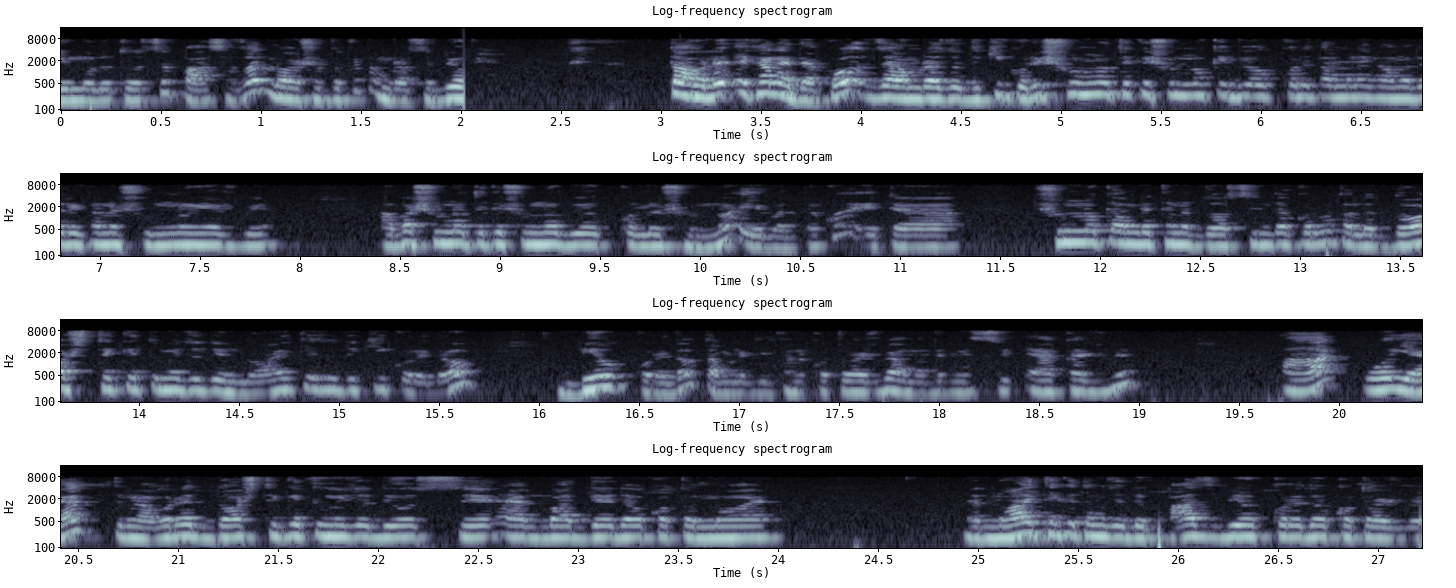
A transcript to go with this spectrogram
এই মূলত হচ্ছে পাঁচ হাজার নয়শো থেকে তোমরা হচ্ছে বিয়োগ তাহলে এখানে দেখো যে আমরা যদি কি করি, শূন্য থেকে শূন্যকে বিয়োগ করি, তার মানে আমাদের এখানে শূন্যই আসবে। আবার শূন্য থেকে শূন্য বিয়োগ করলে শূন্য। এবার দেখো, এটা শূন্যকে আমরা এখানে দশ চিন্তা করব। তাহলে দশ থেকে তুমি যদি নয়কে যদি কি করে দাও, বিয়োগ করে দাও মানে এখানে কত আসবে? আমাদের নিশ্চয়ই এক আসবে। আর ওই এক, তুমি আবার দশ থেকে তুমি যদি হচ্ছে এক বাদ দিয়ে দাও কত? নয়। নয় থেকে তুমি যদি পাঁচ বিয়োগ করে দাও, কত আসবে?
